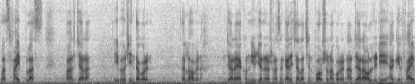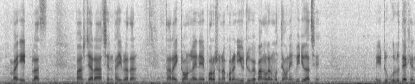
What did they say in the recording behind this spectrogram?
ক্লাস ফাইভ প্লাস পাস যারা, এইভাবে চিন্তা করেন, তাহলে হবে না। যারা এখন নিউ জেনারেশন আছেন, গাড়ি চালাচ্ছেন, পড়াশোনা করেন, আর যারা অলরেডি আগের ফাইভ বা এইট প্লাস পাস যারা আছেন, ভাই ব্রাদার তারা একটু অনলাইনে পড়াশোনা করেন ইউটিউবে বাংলার মধ্যে অনেক ভিডিও আছে। ইউটিউবগুলো দেখেন,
